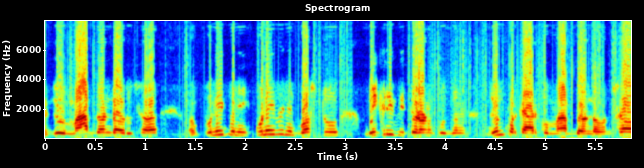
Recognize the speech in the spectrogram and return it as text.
जो मापदण्डहरू छ कुनै पनि कुनै पनि वस्तु बिक्री वितरणको जुन जुन प्रकारको मापदण्ड हुन्छ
